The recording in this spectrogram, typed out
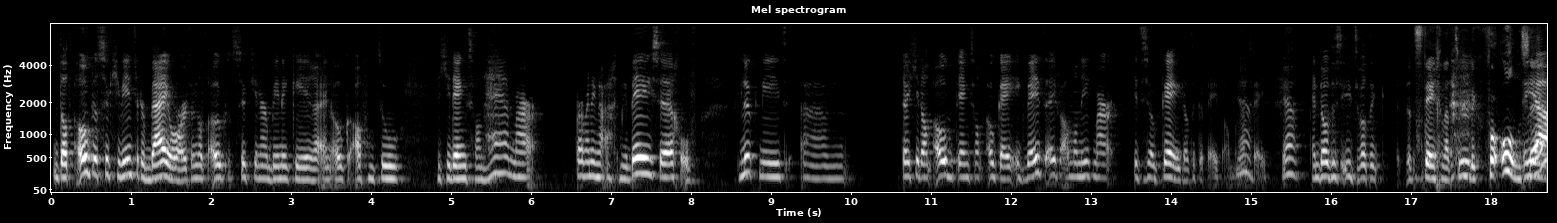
dat ook dat stukje winter erbij hoort en dat ook dat stukje naar binnen keren en ook af en toe dat je denkt van, hè, maar waar ben ik nou eigenlijk mee bezig? Of het lukt niet. Ehm, dat je dan ook denkt van, oké, ik weet het even allemaal niet, maar het is oké dat ik het even allemaal Ja. niet weet. Ja. En dat is iets wat ik, Dat is tegen natuurlijk voor ons. Hè?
